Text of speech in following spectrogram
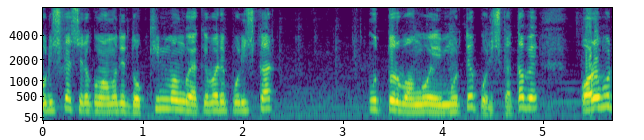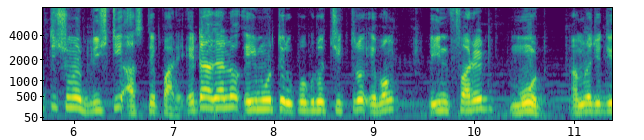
পরিষ্কার, সেরকম আমাদের দক্ষিণবঙ্গ একেবারে পরিষ্কার, উত্তরবঙ্গ এই মুহূর্তে পরিষ্কার। তবে পরবর্তী সময় বৃষ্টি আসতে পারে। এটা গেল এই মুহূর্তের উপগ্রহ চিত্র এবং ইনফারেড মোড। আমরা যদি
